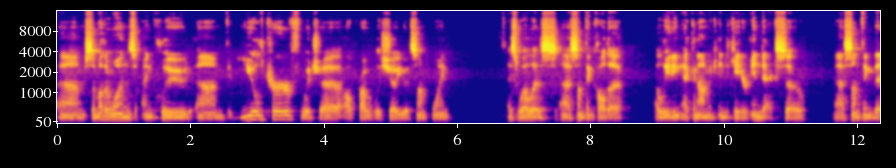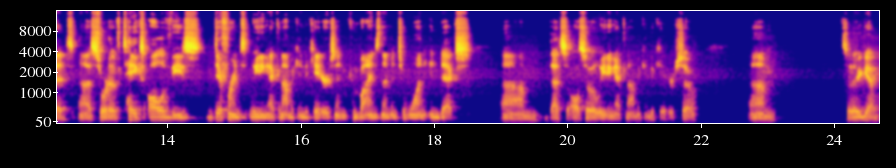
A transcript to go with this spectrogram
Um, some other ones include um, the yield curve, which uh, I'll probably show you at some point, as well as uh, something called a, a, leading economic indicator index. So uh, something that uh, sort of takes all of these different leading economic indicators and combines them into one index um, that's also a leading economic indicator. So, um, so there you go.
